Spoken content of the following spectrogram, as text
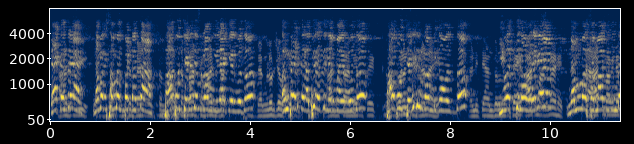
ಯಾಕಂದ್ರೆ ನಮಗೆ ಸಂಬಂಧಪಟ್ಟಂತ ಬಾಬು ಜಗದೀವರಾಮ್ ಇಲಾಖೆ ಇರ್ಬೋದು ಅಂಬೇಡ್ಕರ್ ಅಭಿವೃದ್ಧಿ ನಿಗಮ ಇರ್ಬೋದು ಬಾಬು ಜಗದೀವರಾಮ್ ನಿಗಮ ಇವತ್ತಿನವರೆಗೆ ನಮ್ಮ ಸಮಾಜದಿಂದ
